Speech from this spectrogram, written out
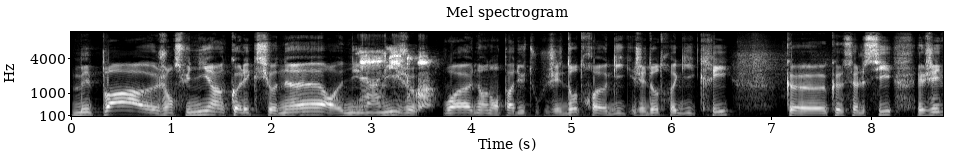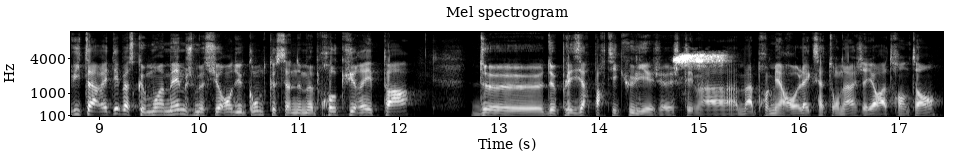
mais pas, euh, j'en suis ni un collectionneur, ni, ni je... Ouais, non, non, pas du tout. J'ai d'autres j'ai d'autres geekeries que, celle-ci. Et j'ai vite arrêté parce que moi-même, je me suis rendu compte que ça ne me procurait pas de, plaisir particulier. J'ai acheté ma, première Rolex à ton âge, d'ailleurs à 30 ans.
